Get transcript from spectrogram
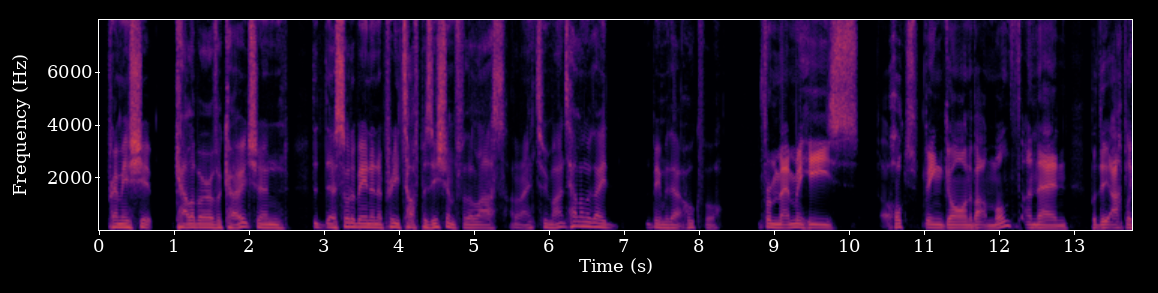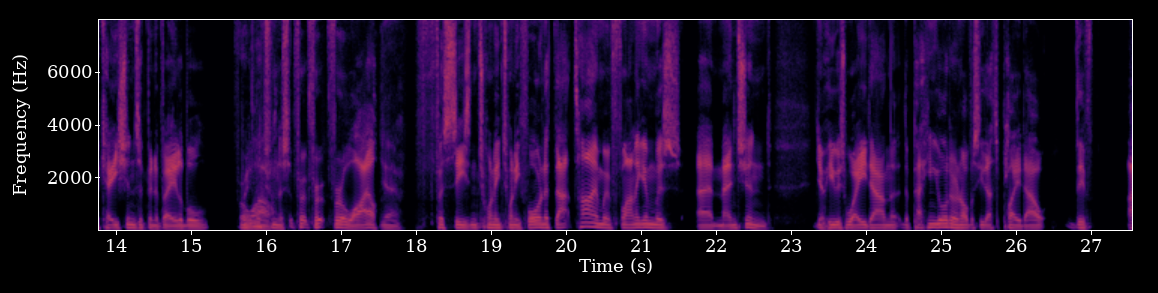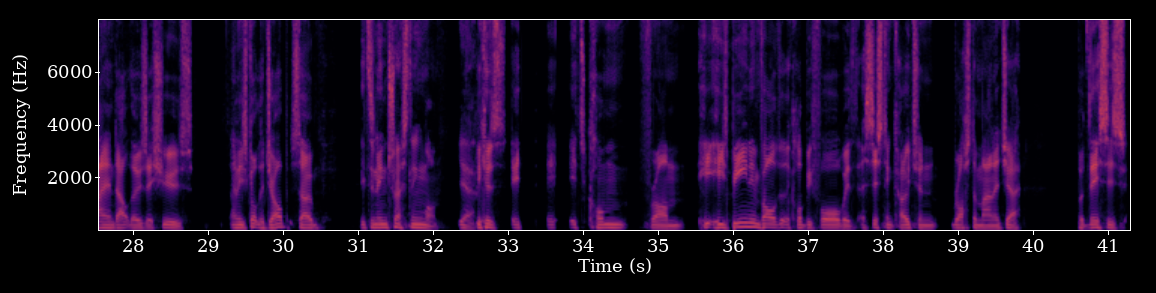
premiership caliber of a coach. And they've sort of been in a pretty tough position for the last, I don't know, two months. How long have they been without Hook for? from memory, he's Hook's been gone about a month, and then but the applications have been available For a while. from the, for, for for a while Yeah. for season 2024. And at that time, when Flanagan was uh, mentioned, you know, he was way down the, the pecking order, and obviously that's played out. They've ironed out those issues, and he's got the job. So it's an interesting one Yeah. because it, it it's come from he he's been involved at the club before with assistant coach and roster manager, but this is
